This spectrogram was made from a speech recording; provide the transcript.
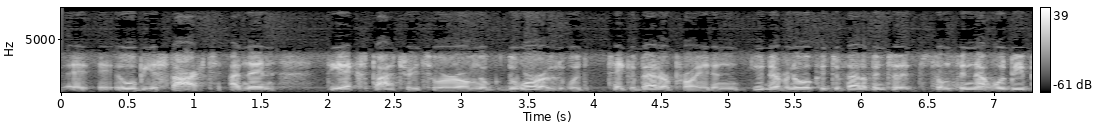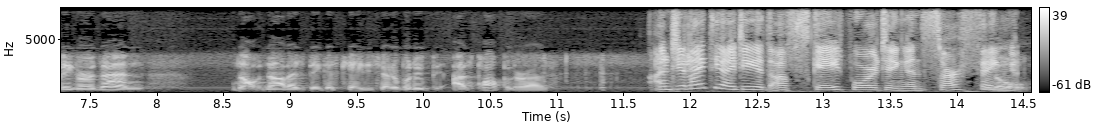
it, it would be a start, and then the expatriates who are around the, the world would take a better pride, and you'd never know it could develop into something that would be bigger than, not not as big as Katie Taylor, but as popular as. And do you like the idea of skateboarding and surfing? No.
